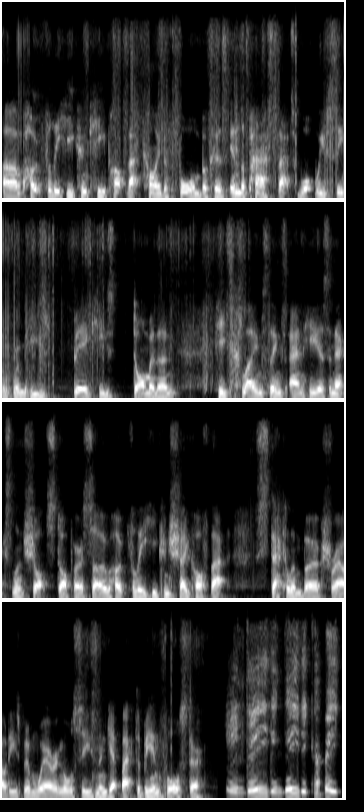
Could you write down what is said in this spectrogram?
Um, hopefully, he can keep up that kind of form because in the past, that's what we've seen from him. He's big, he's dominant, he claims things, and he is an excellent shot stopper. So hopefully, he can shake off that Stekelenburg shroud he's been wearing all season and get back to being Forster. Indeed, indeed. It could be,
